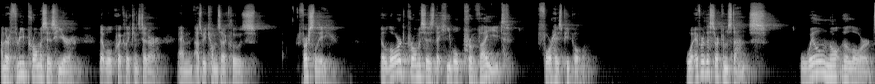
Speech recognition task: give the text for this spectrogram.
And there are three promises here that we'll quickly consider um, as we come to a close. Firstly, the Lord promises that he will provide for his people. Whatever the circumstance, will not the Lord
